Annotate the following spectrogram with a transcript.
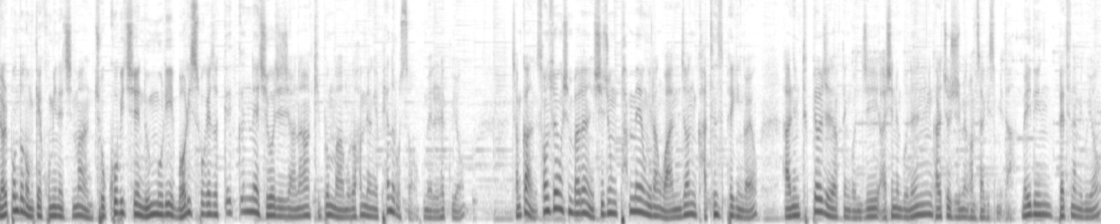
10번도 넘게 고민했지만 조코비치의 눈물이 머릿속에서 끝끝내 지워지지 않아 기쁜 마음으로 한 명의 팬으로서 구매를 했고요. 잠깐 선수용 신발은 시중 판매용이랑 완전 같은 스펙인가요? 아님 특별 제작된 건지 아시는 분은 가르쳐 주시면 감사하겠습니다. 메이드 인 베트남이고요.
